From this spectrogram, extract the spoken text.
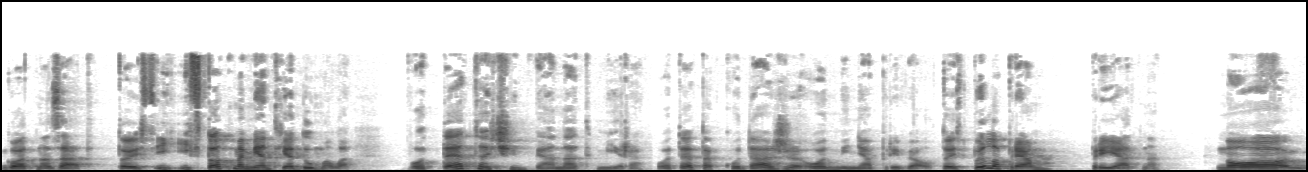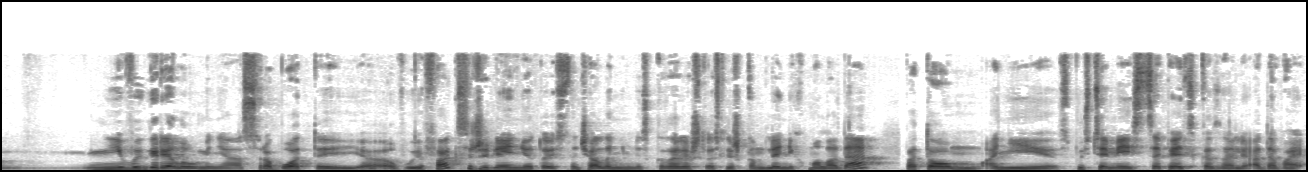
год назад. То есть и, и в тот момент я думала, вот это чемпионат мира, вот это куда же он меня привел. То есть было прям приятно. Но не выгорело у меня с работой э, в УЕФА, к сожалению. То есть сначала они мне сказали, что я слишком для них молода, потом они спустя месяц опять сказали, а давай,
